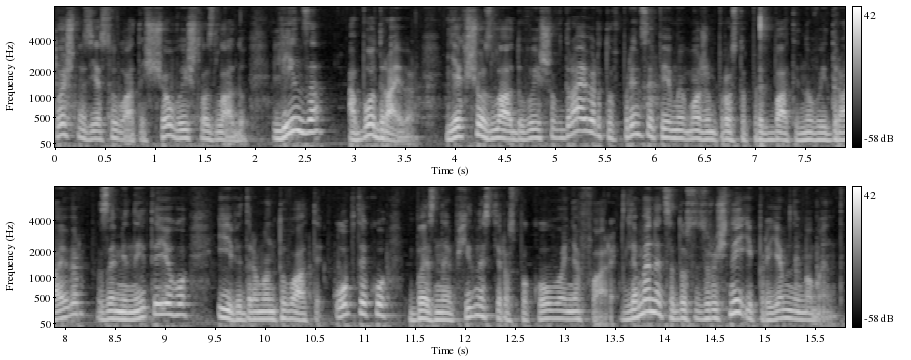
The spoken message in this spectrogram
точно з'ясувати, що вийшло з ладу. Лінза або драйвер. Якщо з ладу вийшов драйвер, то в принципі ми можемо просто придбати новий драйвер, замінити його і відремонтувати оптику без необхідності розпаковування фари. Для мене це досить зручний і приємний момент.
